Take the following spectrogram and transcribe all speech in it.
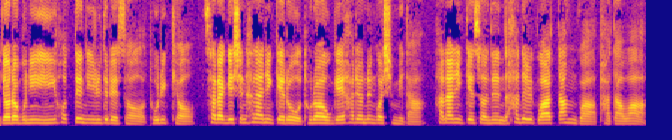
여러분이 이 헛된 일들에서 돌이켜 살아계신 하나님께로 돌아오게 하려는 것입니다. 하나님께서는 하늘과 땅과 바다와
